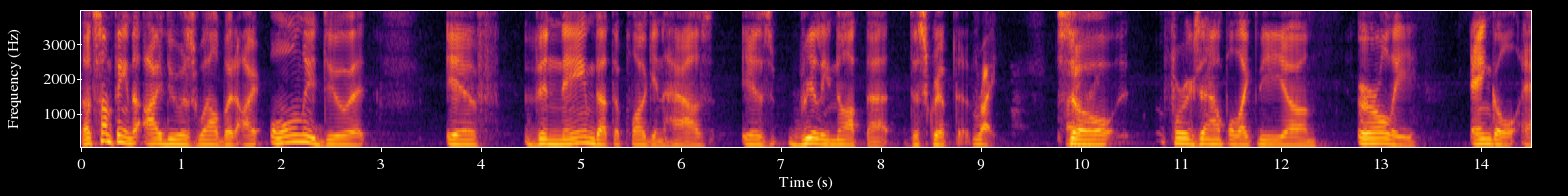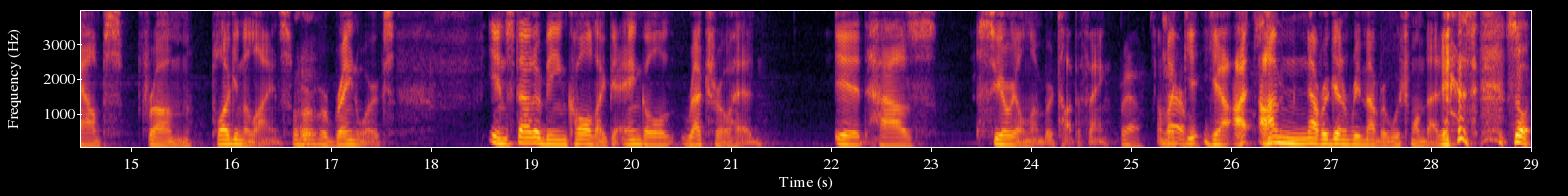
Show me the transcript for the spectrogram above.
That's something that I do as well, but I only do it if the name that the plugin has is really not that descriptive. Right. So, for example, like the um, early ENGL amps from Plugin Alliance or, or Brainworx, instead of being called like the ENGL Retro Head, it has serial number type of thing. Yeah. I'm Terrible. like, yeah, I, I'm never going to remember which one that is. so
